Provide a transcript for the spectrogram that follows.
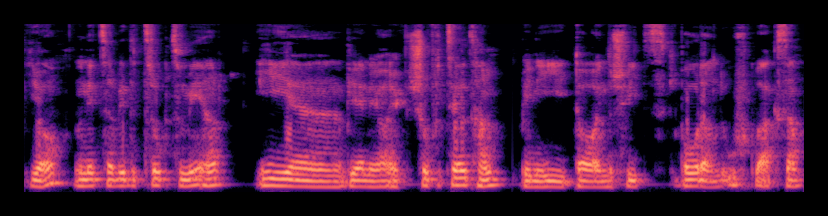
Ja, und jetzt auch wieder zurück zu mir. Ich, äh, wie ich euch schon erzählt habe, bin ich hier in der Schweiz geboren und aufgewachsen.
